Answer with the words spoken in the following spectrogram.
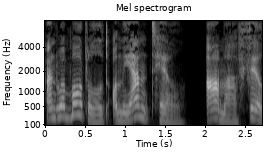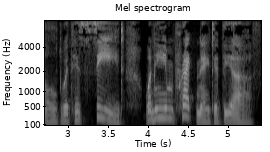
and were modelled on the ant hill Amma filled with his seed when he impregnated the earth.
